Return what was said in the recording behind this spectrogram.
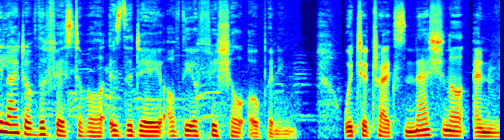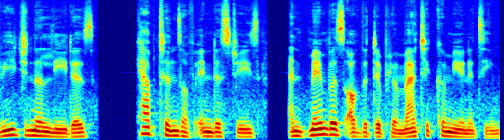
Highlight of the festival is the day of the official opening, which attracts national and regional leaders, captains of industries, and members of the diplomatic community.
